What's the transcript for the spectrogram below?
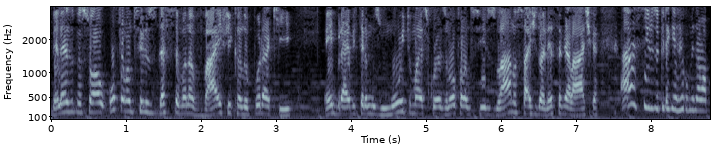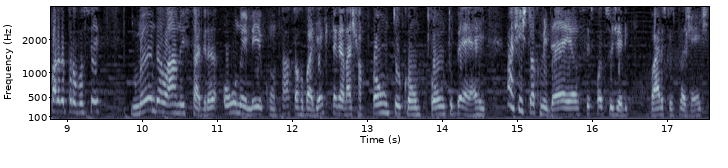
Beleza, pessoal? O Falando Sirius dessa semana vai ficando por aqui. Em breve teremos muito mais coisa no Falando Sirius lá no site da Aliança Galáctica. Ah, Sirius, eu queria recomendar uma parada para você. Manda lá no Instagram ou no e-mail contato A gente troca uma ideia, vocês podem sugerir várias coisas pra gente.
